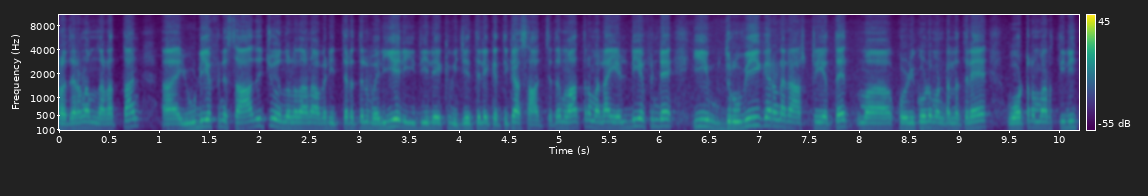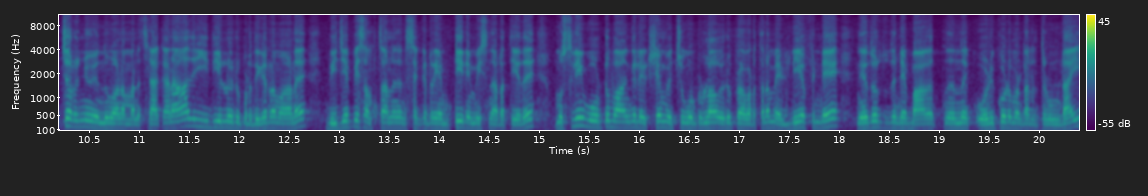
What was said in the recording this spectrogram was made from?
പ്രചരണം നടത്താൻ യു ഡി എഫിന് സാധിച്ചു എന്നുള്ളതാണ് അവർ ഇത്തരത്തിൽ വലിയ രീതിയിലേക്ക് വിജയത്തിലേക്ക് എത്തിക്കാൻ സാധിച്ചത്. മാത്രമല്ല എൽ ഡി എഫിന്റെ ഈ ധ്രുവീകരണ രാഷ്ട്രീയത്തെ കോഴിക്കോട് മണ്ഡലത്തിലെ വോട്ടർമാർ തിരിച്ചറിഞ്ഞു എന്ന് വേണം മനസ്സിലാക്കാൻ ആ രീതിയിലുള്ള ഒരു പ്രതികരണമാണ് ബി ജെ പി സംസ്ഥാന general secretary M T Ramesh നടത്തിയത്. മുസ്ലിം വോട്ട് ബാങ്ക് ലക്ഷ്യം വെച്ചുകൊണ്ടുള്ള ഒരു പ്രവർത്തനം എൽ ഡി എഫിന്റെ നേതൃത്വത്തിന്റെ ഭാഗത്ത് നിന്ന് കോഴിക്കോട് മണ്ഡലത്തിൽ ഉണ്ടായി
